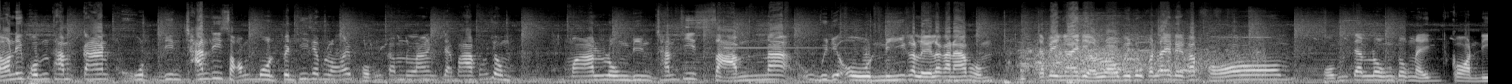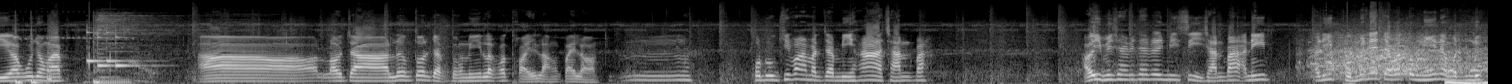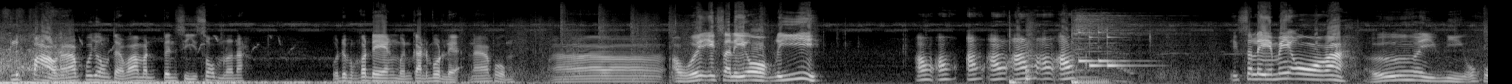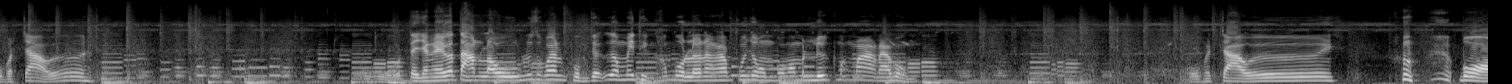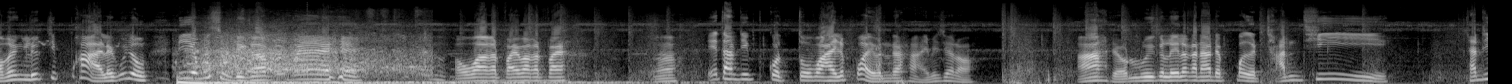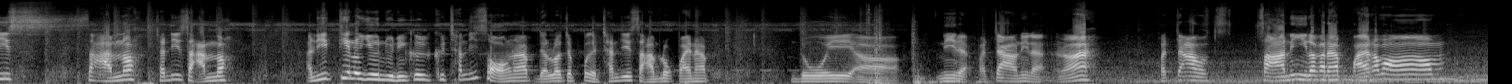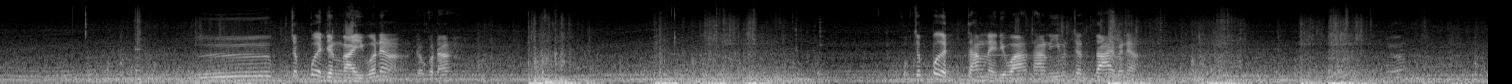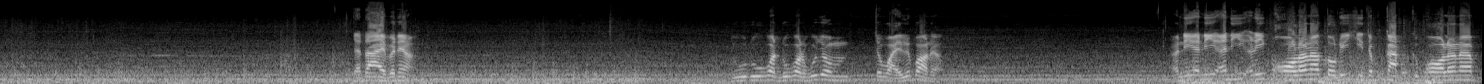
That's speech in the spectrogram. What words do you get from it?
ตอนนี้ผมทำการขุดดินชั้นที่ 2 หมดเป็นที่เรียบร้อย ผมกำลังจะพาคุณผู้ชมมาลงดินชั้นที่3ณวิดีโอนี้กันเลยแล้วกันนะผม จะเป็นไงเดี๋ยวเราไปดูกันได้เลยครับผมผมจะลงตรงไหนก่อนดีครับคุณผู้ชมครับอ่าเราจะเริ่มต้นจากตรงนี้แล้วก็ถอยหลังไปหรออืมคนดูคิดว่ามันจะมี 5 ชั้นปะเอ้ยไม่ใช่ไม่ใช่ไม่ใช่มี 4 ชั้นปะอันนี้ อันนี้ผมไม่แน่ใจว่าตรงนี้เนี่ยมันลึกหรือเปล่านะครับคุณผู้ชมแต่ว่ามันเป็นสีส้มแล้วนะโอ้แต่มันก็แดงเหมือนกันหมดแหละนะครับผมอ่าเอาเฮ้ยเอ็กซเรย์ออกดีเอาเอาเอาเอาเอาเอาเอาเอ็กซเรย์ไม่ออกอะ เออไอ้หนี่โอ้โหพระเจ้าเอ้ยโอ้โหแต่ยังไงก็ตามเรารู้สึกว่าผมจะเอื้อมไม่ถึงข้างบนแล้วนะครับคุณผู้ชมเพราะว่ามันลึกมากๆนะครับผม โอ้พระเจ้าเอ้ยบ่อแมันลึกชิบหายเลยคุณผู้ชมนี่ยังไม่สุดอีกครับแม่เอาว่ากันไปว่ากันไปเออเอ๊ะตามจริงกดตัววายแล้วปล่อยมันจะหายไม่ใช่หรออะเดี๋ยวลุยกันเลยแล้วกันนะเดี๋ยวเปิดชั้นที่ ชั้นที่สามเนาะชั้นที่สามเนาะอันนี้ที่เรายืนอยู่นี่คือคือชั้นที่สองนะครับเดี๋ยวเราจะเปิดชั้นที่สามลงไปนะครับ โดยอ่านี่แหละพระเจ้านี่แหละนะ พระเจ้าซานี่แล้วกันนะไปครับผมเออจะเปิดยังไงวะเนี่ย เดี๋ยวก่อนนะ ผมจะเปิดทางไหนดีวะ ทางนี้มันจะได้ไหมเนี่ยจะได้ปะเนี่ย ดูดูก่อนดูก่อนคุณผู้ชมจะไหวหรือเปล่าเนี่ย อันนี้อันนี้อันนี้อันนี้พอแล้วนะตรงนี้ขีดจำกัดคือพอแล้วนะครับ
